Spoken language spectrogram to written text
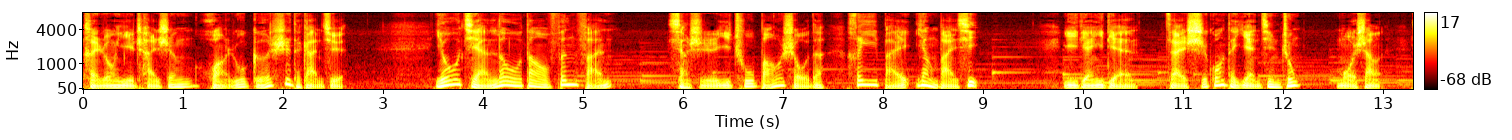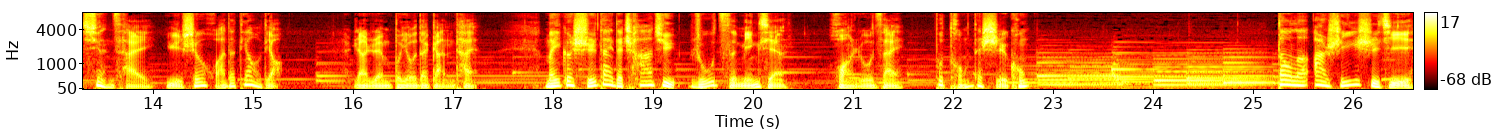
很容易产生恍如隔世的感觉，由简陋到纷繁，像是一出保守的黑白样板戏，一点一点在时光的眼镜中抹上炫彩与奢华的调调，让人不由得感叹：每个时代的差距如此明显，恍如在不同的时空。到了二十一世纪，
